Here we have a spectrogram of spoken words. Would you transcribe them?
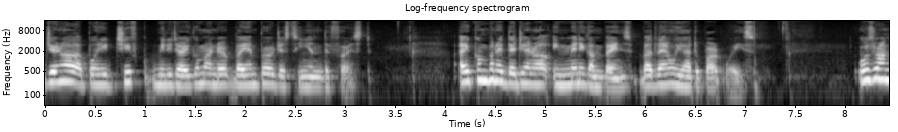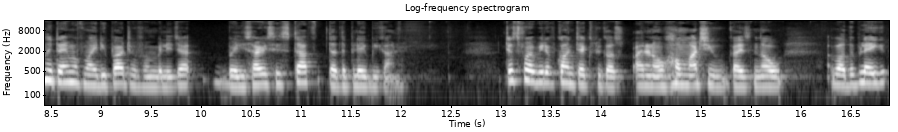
general appointed chief military commander by Emperor Justinian I. I accompanied the general in many campaigns, but then we had to part ways. It was around the time of my departure from Belisarius' staff that the plague began. Just for a bit of context, because I don't know how much you guys know about the plague,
